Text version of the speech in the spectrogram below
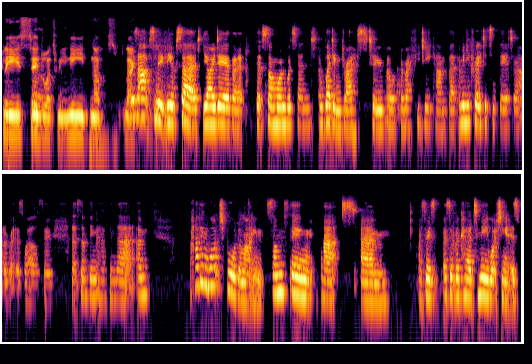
please send Sure. what we need, not like It's absolutely absurd the idea that that someone would send a wedding dress to a, a refugee camp. But I mean, you created some theatre out of it as well, so that's something that happened there. Um, having watched Borderline, something that um, I suppose uh, sort of occurred to me watching it is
